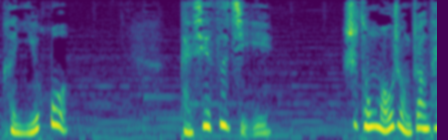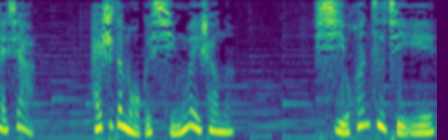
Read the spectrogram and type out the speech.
很疑惑，感谢自己。是从某种状态下，还是在某个行为上呢？喜欢自己，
